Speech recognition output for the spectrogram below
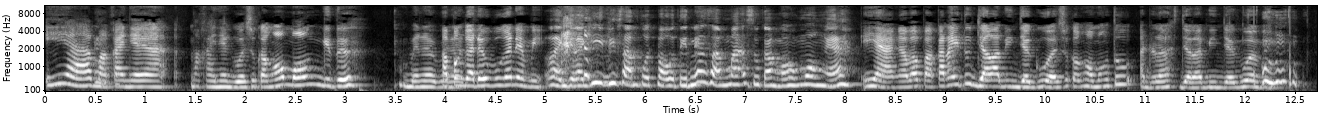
iya, makanya makanya gue suka ngomong gitu. Bener-bener Apa nggak ada hubungannya, Mi? lagi-lagi disangkut pautinnya sama suka ngomong ya Iya, nggak apa-apa. Karena itu jalan ninja gue. Suka ngomong tuh adalah jalan ninja gue, Mi.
